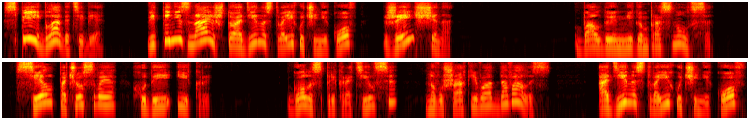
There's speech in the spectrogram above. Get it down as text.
Спи, благо тебе! Ведь ты не знаешь, что один из твоих учеников — женщина!» Балдуин мигом проснулся, сел, почесывая худые икры. Голос прекратился, но в ушах его отдавалось. «Один из твоих учеников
